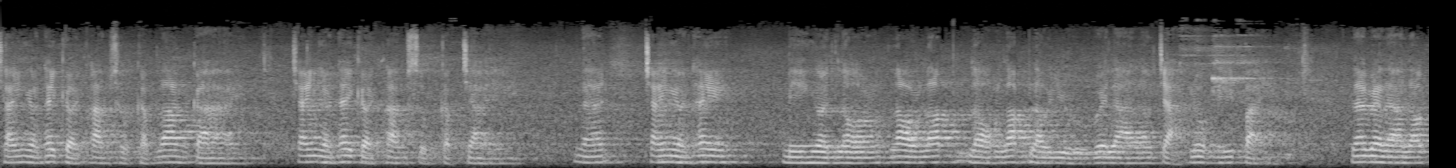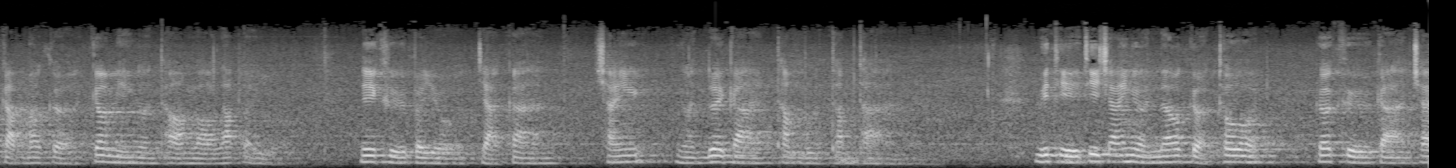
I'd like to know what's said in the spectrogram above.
ใช้เงินให้เกิดความสุขกับร่างกาย ใช้เงินให้เกิดความสุขกับใจ และใช้เงินให้มีเงินรองเรารับรองรับเราอยู่เวลาเราจากโลกนี้ไป และเวลาเรากลับมาเกิด ก็มีเงินทองรอรับเราอยู่ นี่คือประโยชน์จากการใช้เงินด้วยการทำบุญทำทาน วิธีที่ใช้เงินแล้วเกิดโทษ ก็คือการใช้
